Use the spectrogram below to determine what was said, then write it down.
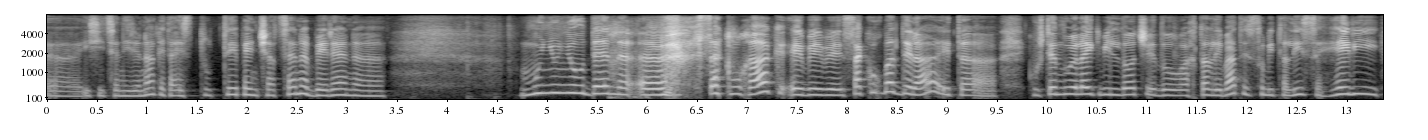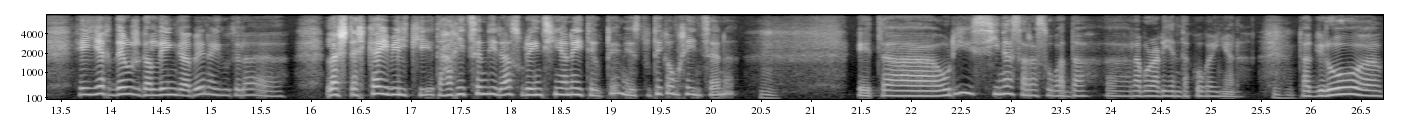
uh, izitzen direnak eta ez dute pentsatzen beren uh, muñuñu den uh, zakurrak, ebe, zakur bat dela, eta kusten duelaik bildotx edo hartalde bat, ez zomitaliz, heri, heier deus galdein gabe, nahi dutela, uh, lasterka ibilki, eta harritzen dira, zure intzinean eiteute, ez dute kompreintzen. Hmm. Eta hori zinez arazo bat da uh, laborarien dako gainean. Mhm. Eta gero, uh,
